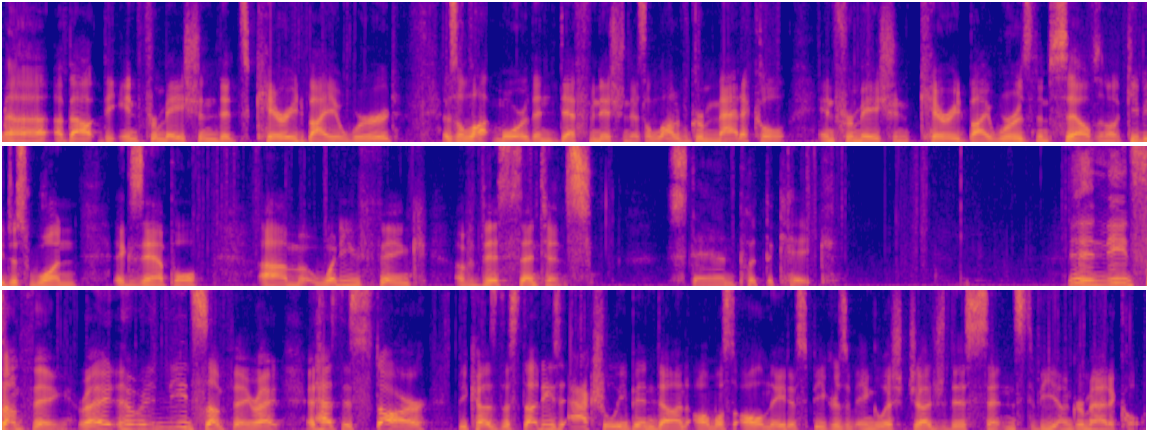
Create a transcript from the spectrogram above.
uh, about the information that's carried by a word is a lot more than definition. There's a lot of grammatical information carried by words themselves. And I'll give you just one example. Um, what do you think of this sentence? Stan put the cake. It needs something, right? It needs something, right? It has this star because the study's actually been done. Almost all native speakers of English judge this sentence to be ungrammatical.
